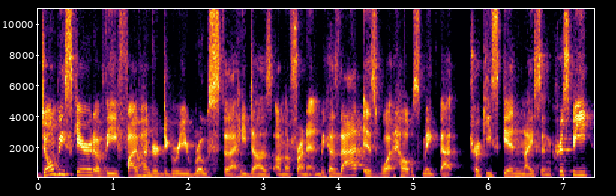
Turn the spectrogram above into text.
Don't be scared of the 500 degree roast that he does on the front end because that is what helps make that turkey skin nice and crispy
